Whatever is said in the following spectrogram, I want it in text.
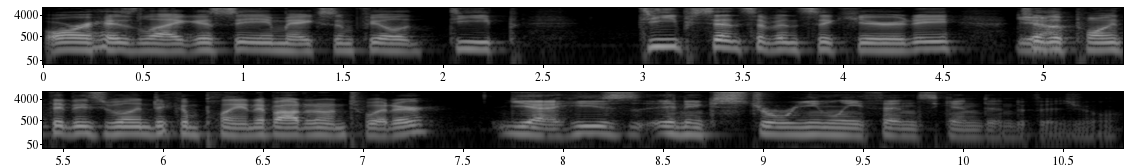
or his legacy makes him feel a deep, deep sense of insecurity to Yeah. the point that he's willing to complain about it on Twitter. yeah, he's an extremely thin-skinned individual.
